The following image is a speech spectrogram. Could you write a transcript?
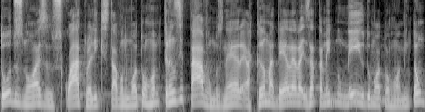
todos nós, os quatro ali que estavam no motorhome, transitávamos, né? A cama dela era exatamente no meio do motorhome. Então,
